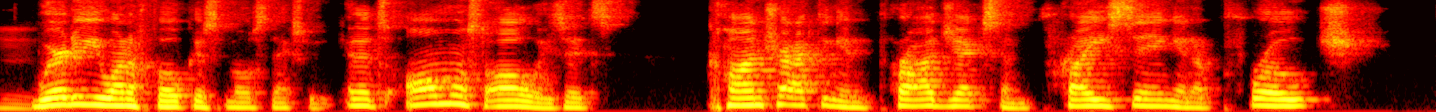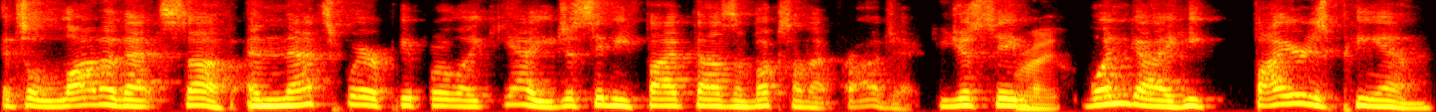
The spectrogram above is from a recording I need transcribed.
Mm. Where do you want to focus most next week? And it's almost always it's contracting and projects and pricing and approach it's a lot of that stuff. And that's where people are like yeah you just saved me 5000 bucks on that project. You just saved right. one guy he fired his pm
